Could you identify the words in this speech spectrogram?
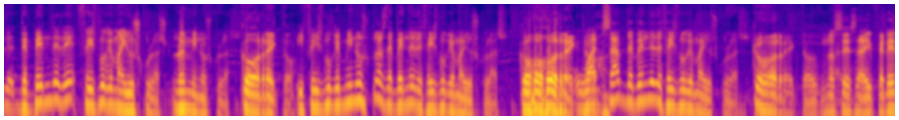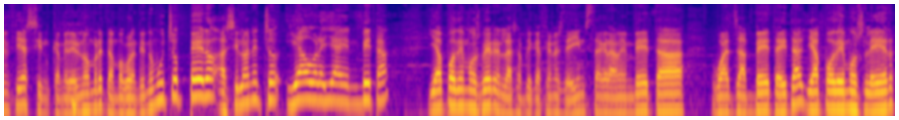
de- depende de Facebook en mayúsculas, no en minúsculas. Correcto. Y Facebook en minúsculas depende de Facebook en mayúsculas. Correcto. WhatsApp depende de Facebook en mayúsculas. Correcto. No sé esa diferencia, sin cambiar el nombre, tampoco lo entiendo mucho, pero así lo han hecho y ahora ya en beta ya podemos ver en las aplicaciones de Instagram en beta, WhatsApp beta y tal, ya podemos leer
